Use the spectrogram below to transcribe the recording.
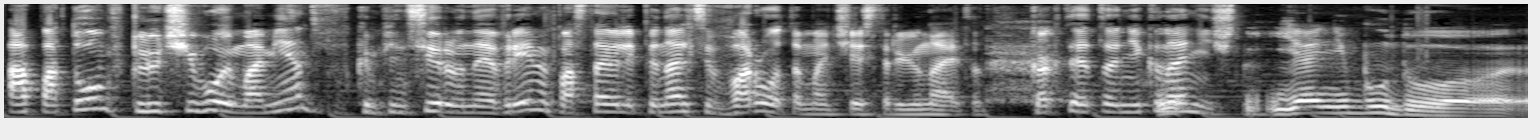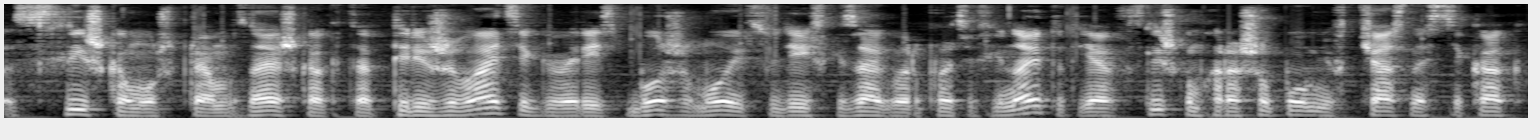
а потом в ключевой момент, в компенсированное время поставили пенальти в ворота Манчестер Юнайтед. Как-то это не канонично. Ну, я не буду слишком уж прям, знаешь, как-то переживать и говорить, боже мой, судейский заговор против Юнайтед. Я слишком хорошо помню, в частности, как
